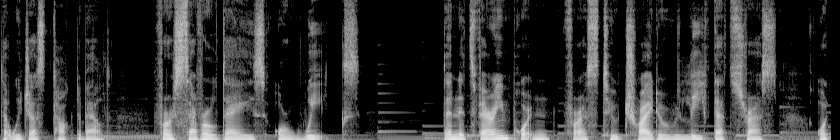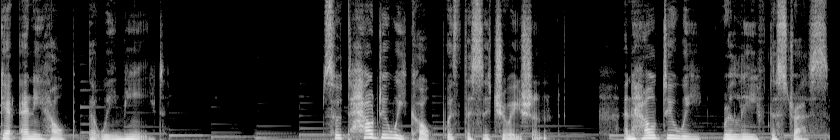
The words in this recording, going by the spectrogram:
that we just talked about for several days or weeks, then it's very important for us to try to relieve that stress or get any help that we need. So, how do we cope with the situation? And how do we relieve the stress?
